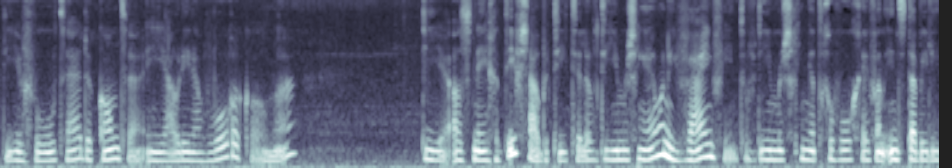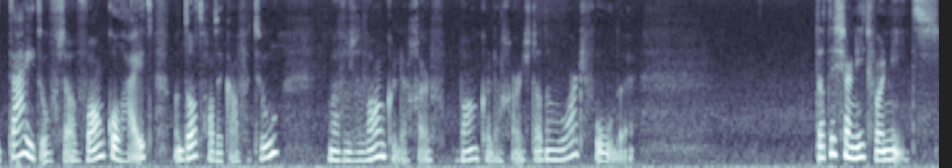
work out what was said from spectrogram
die je voelt, hè, de kanten in jou die naar voren komen, die je als negatief zou betitelen, of die je misschien helemaal niet fijn vindt, of die je misschien het gevoel geeft van instabiliteit of zelf wankelheid, want dat had ik af en toe. Maar was wankeliger, wankeliger, is dat een woord voelde. Dat is er niet voor niets.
